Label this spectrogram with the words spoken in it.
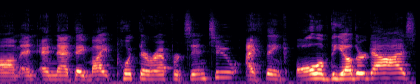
um, and, and that they might put their efforts into. I think all of the other guys,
